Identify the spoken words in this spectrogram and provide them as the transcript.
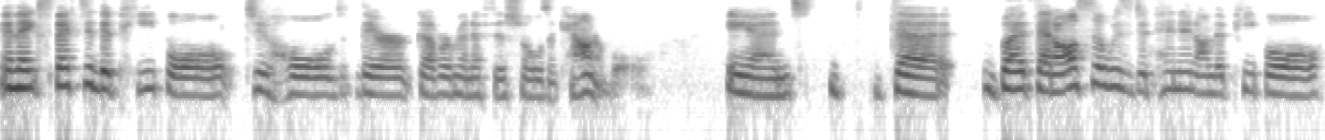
And they expected the people to hold their government officials accountable. And the but that also was dependent on the people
